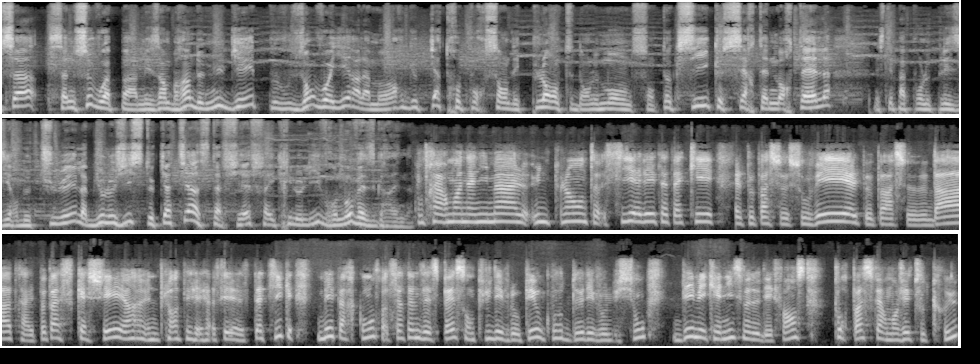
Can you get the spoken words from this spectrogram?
ça, ça ne se voit pas, mais un brin de muguet peut vous envoyer à la morgue. 4% des plantes dans le monde sont toxiques, certaines mortelles. Mais ce n'est pas pour le plaisir de tuer. La biologiste Katia Astafiev a écrit le livre Mauvaise graine. Contrairement à un animal, une plante, si elle est attaquée, elle peut pas se sauver, elle peut pas se battre, elle peut pas se cacher. Hein. Une plante est assez statique. Mais par contre, certaines espèces ont pu développer au cours de l'évolution des mécanismes de défense pour pas se faire manger toute crue.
